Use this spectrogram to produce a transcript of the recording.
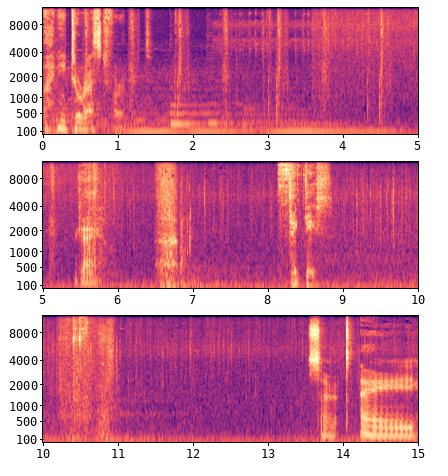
I need to rest for a bit. Okay. Take this. So, a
